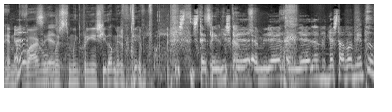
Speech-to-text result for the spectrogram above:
é muito vago, Esse gajo- mas muito preenchido ao mesmo tempo. Isto, isto é quem diz do que a mulher, a mulher gastava cara.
